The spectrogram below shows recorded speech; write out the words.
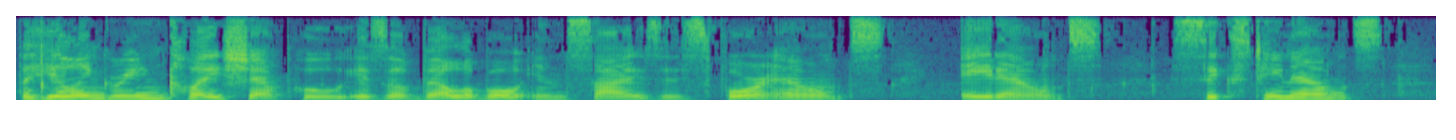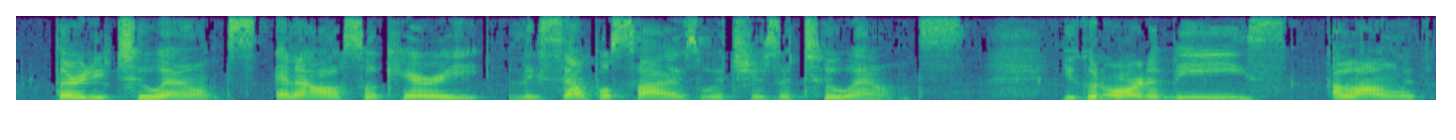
The Healing Green Clay Shampoo is available in sizes 4 ounce, 8 ounce, 16 ounce, 32 ounce, and I also carry the sample size which is a 2 ounce. You can order these along with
